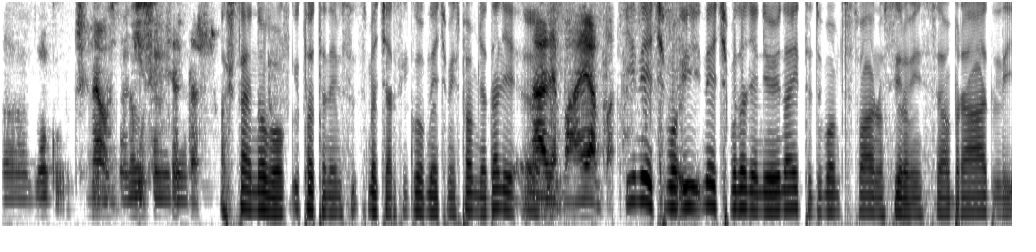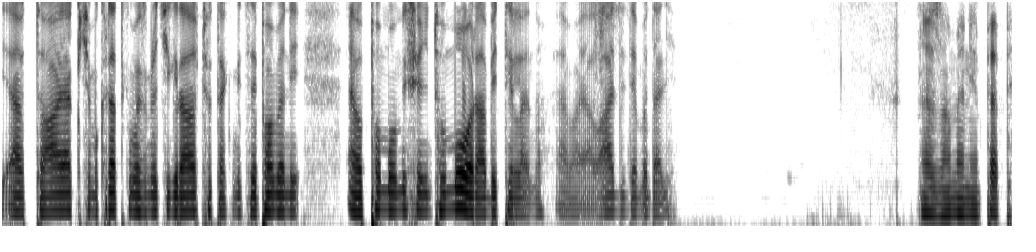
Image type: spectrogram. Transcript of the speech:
Uh, moguće, Ne, ne nisam vidio. A šta je novo, Tottenham smećarski klub, nećemo ih spominjati dalje. E, Ajde, ba, jeba. I nećemo, i nećemo dalje ni o Unitedu, momci stvarno sirovin se obradili. Evo to, a ako ćemo kratko možemo reći igrač utakmice po meni, evo po mom mišljenju to mora biti Leno. Evo, jel, ajde idemo dalje. Ne znam, meni je Pepe.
